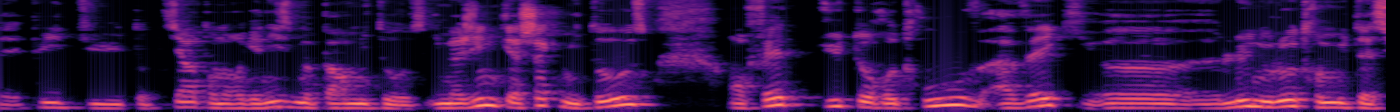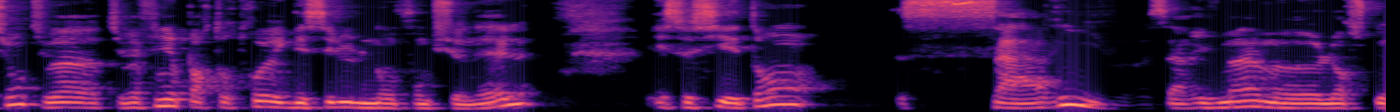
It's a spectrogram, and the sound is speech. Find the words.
Et puis tu obtiens ton organisme par mitose. Imagine qu'à chaque mitose, en fait, tu te retrouves avec euh, l'une ou l'autre mutation. Tu vas, tu vas finir par te retrouver avec des cellules non fonctionnelles. Et ceci étant, ça arrive. Ça arrive même euh, lorsque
